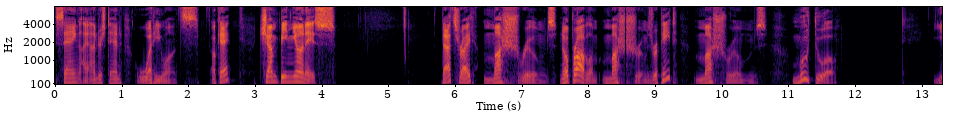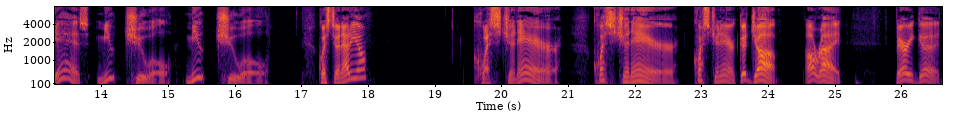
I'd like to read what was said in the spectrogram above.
saying, I understand what he wants. Okay? Champiñones. That's right, mushrooms. No problem, mushrooms. Repeat, mushrooms. Mutuo. Yes, mutual, mutual. Cuestionario? Questionnaire. Questionnaire. Questionnaire. Good job. All right. Very good.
